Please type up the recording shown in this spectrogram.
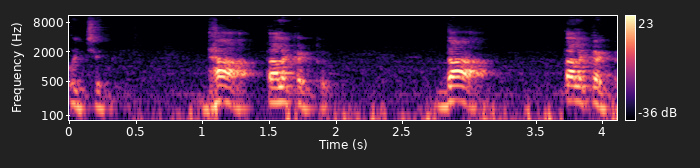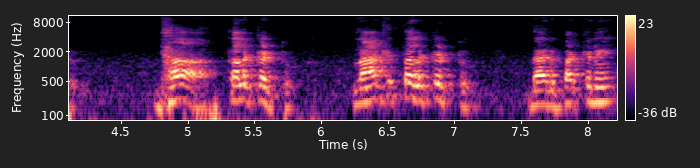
వచ్చింది. ధ తలకట్టు. ద తలకట్టు. ధ తలకట్టు. నాకి తలకట్టు. దాని పక్కనే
